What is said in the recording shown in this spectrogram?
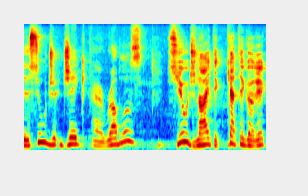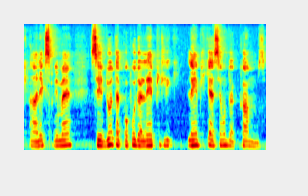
de Suge Jake euh, Robles. Huge Knight est catégorique en exprimant ses doutes à propos de l'impli- l'implication de Combs.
